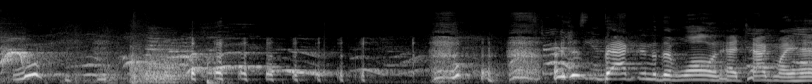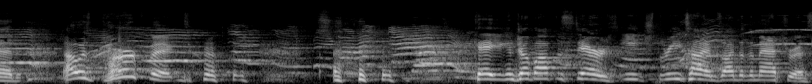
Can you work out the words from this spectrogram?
I just backed into the wall and had tagged my head. That was perfect. Okay, you can jump off the stairs each three times onto the mattress.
